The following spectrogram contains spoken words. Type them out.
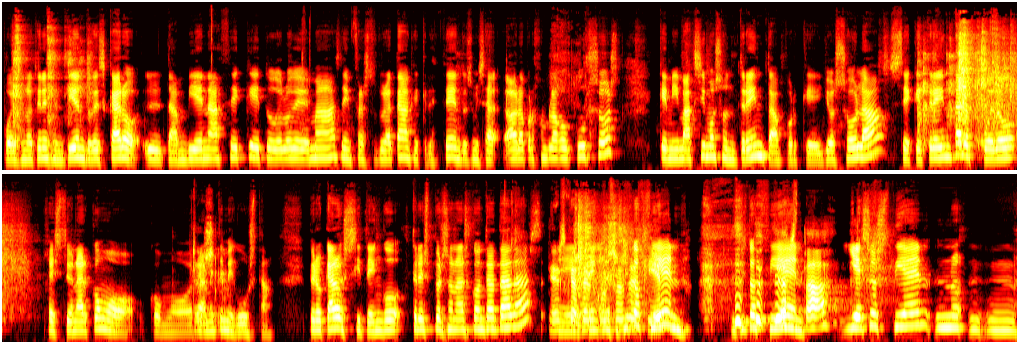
pues no tiene sentido. Entonces, claro, también hace que todo lo demás de infraestructura tenga que crecer. Entonces, ahora, por ejemplo, hago cursos que mi máximo son 30, porque yo sola sé que 30 los puedo gestionar como, como realmente me gusta. Pero claro, si tengo tres personas contratadas, eh, necesito 100. Necesito 100. y esos 100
